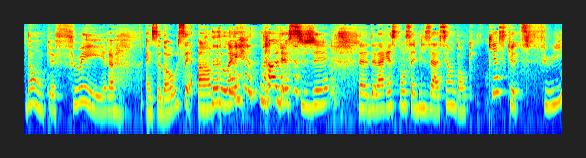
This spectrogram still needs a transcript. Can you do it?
Donc, fuir. c'est drôle, c'est en plein dans le sujet de la responsabilisation. Donc, qu'est-ce que tu fuis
